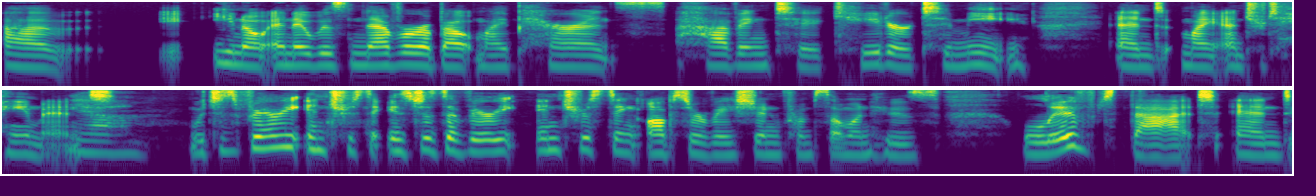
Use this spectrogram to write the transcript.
uh, you know, and it was never about my parents having to cater to me and my entertainment Yeah. Which is very interesting. It's just a very interesting observation from someone who's lived that, and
